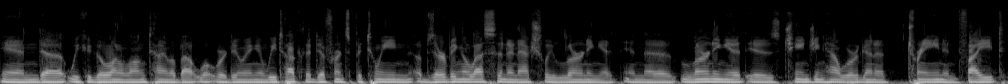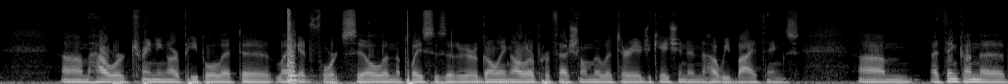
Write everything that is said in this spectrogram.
and uh, we could go on a long time about what we're doing. And we talk the difference between observing a lesson and actually learning it. And the learning it is changing how we're going to train and fight, um, how we're training our people at the like at Fort Sill and the places that are going, all our professional military education, and how we buy things. Um, I think on the,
